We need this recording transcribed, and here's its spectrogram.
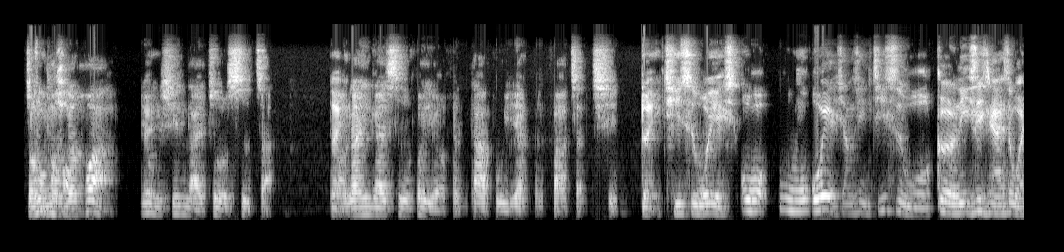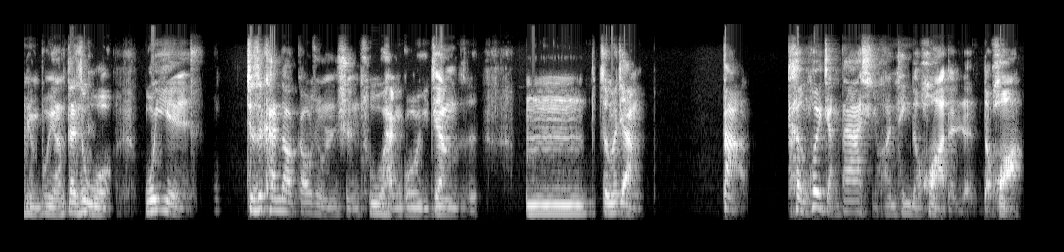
总统的话，用心来做市长，对，那应该是会有很大不一样的发展性。对，其实我也我我我也相信，即使我个人的意识现在是完全不一样，但是我我也就是看到高雄人选出韩国瑜这样子，嗯，怎么讲，大很会讲大家喜欢听的话的人的话。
